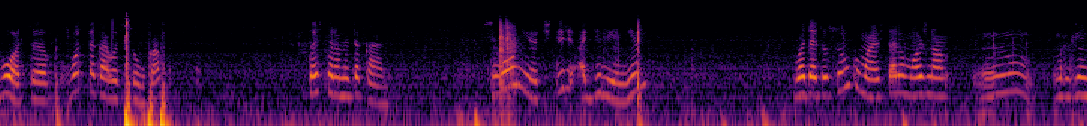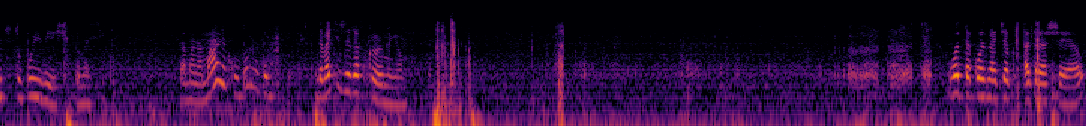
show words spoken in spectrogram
Вот, э, вот такая вот сумка. Стороны такая. Всего у нее 4 отделения. Вот эту сумку, мою старую, можно, ну, на какие-нибудь тупые вещи поносить. Там она маленькая, удобная. Там... Давайте же раскроем ее. Вот такой значок от Рошел.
